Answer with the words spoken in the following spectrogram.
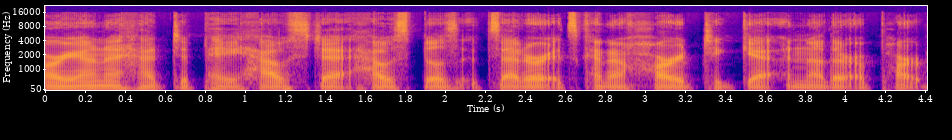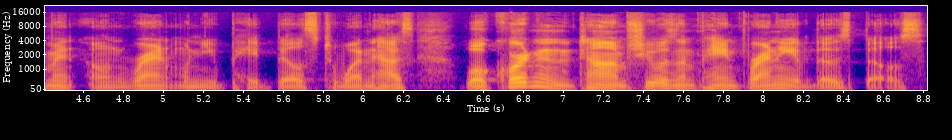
Ariana had to pay house debt, house bills, etc. It's kind of hard to get another apartment, own rent when you pay bills to one house. Well, according to Tom, she wasn't paying for any of those bills.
